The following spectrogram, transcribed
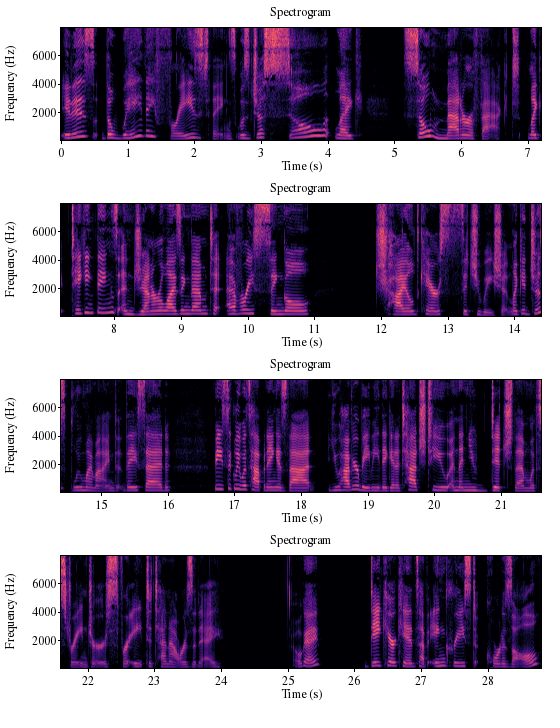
it is the way they phrased things was just so like so matter of fact, like taking things and generalizing them to every single childcare situation. Like it just blew my mind. They said basically what's happening is that you have your baby, they get attached to you, and then you ditch them with strangers for eight to 10 hours a day. Okay. Daycare kids have increased cortisol,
